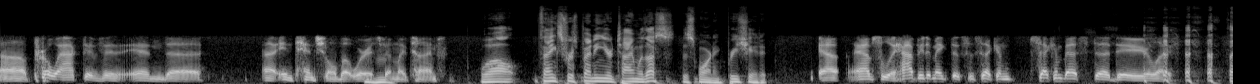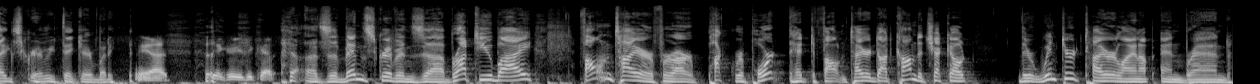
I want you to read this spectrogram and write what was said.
uh, proactive and, uh, uh, intentional about where mm-hmm. I spend my time. Well, thanks for spending your time with us this morning. Appreciate it. Yeah, absolutely. Happy to make this the second second best uh, day of your life. Thanks, Scrivens. Take care, buddy. Yeah, take care, easy. That's uh, Ben Scrivens, uh, brought to you by Fountain Tire for our puck report. Head to fountaintire.com to check out their winter tire lineup and brand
